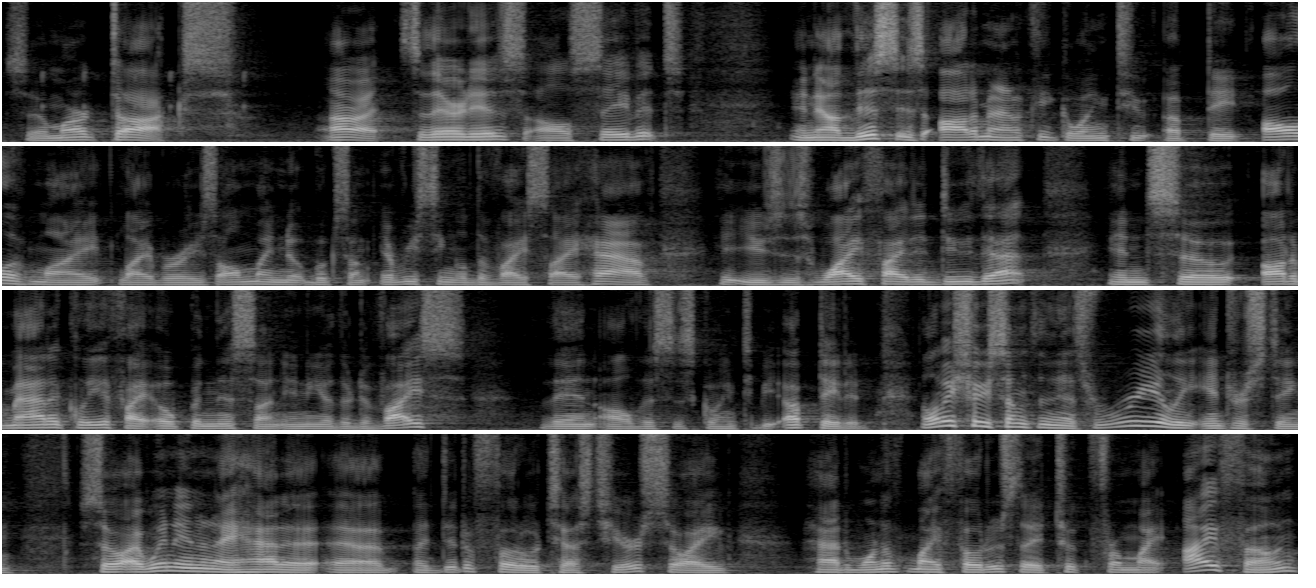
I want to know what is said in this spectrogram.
So Mark Talks. All right, so there it is. I'll save it. And now this is automatically going to update all of my libraries, all my notebooks on every single device I have. It uses Wi-Fi to do that. And so automatically, if I open this on any other device, then all this is going to be updated. Now let me show you something that's really interesting. So I went in and I had a, a I did a photo test here. So I had one of my photos that I took from my iPhone,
